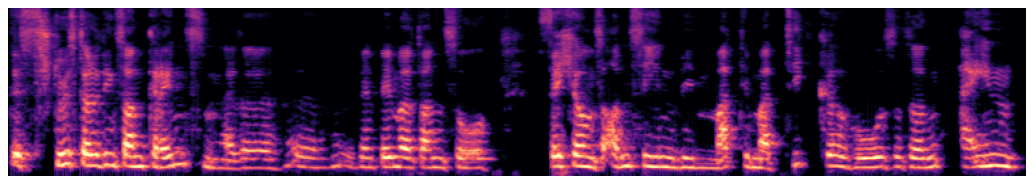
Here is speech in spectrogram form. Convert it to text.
das stößt allerdings an Grenzen. Also äh, wenn, wenn wir dann so Fächer uns ansehen wie Mathematik, wo sozusagen ein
